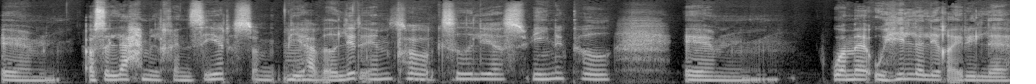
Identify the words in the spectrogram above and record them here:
Øhm, og så lahm khanzir, som vi Mm. har været lidt inde på tidligere, svinekød. Øhm, wama uhilla li ghayrillah,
